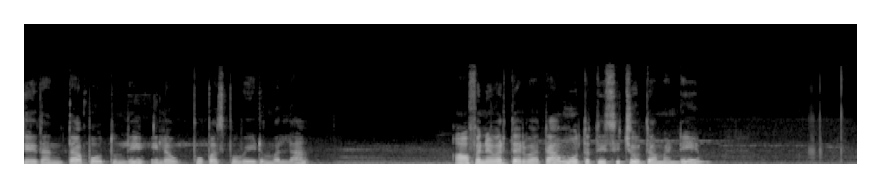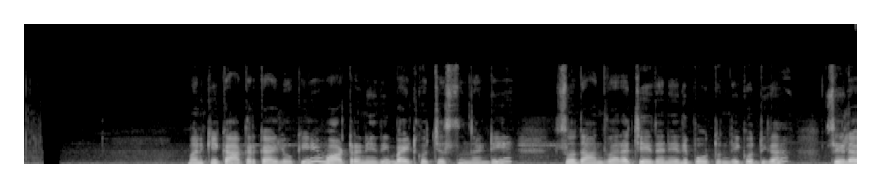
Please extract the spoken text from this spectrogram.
చేదంతా పోతుంది. ఇలా ఉప్పు పసుపు వేయడం వల్ల హాఫ్ అన్ అవర్ తర్వాత మూత తీసి చూద్దామండి. మనకి కాకరకాయలోకి వాటర్ అనేది బయటకు వచ్చేస్తుందండి. సో దాని ద్వారా చేదు అనేది పోతుంది కొద్దిగా. సో ఇలా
